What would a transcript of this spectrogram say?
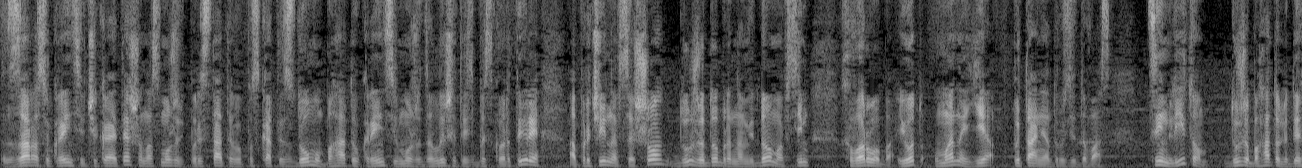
Зараз українців чекає те, що нас можуть перестати випускати з дому. Багато українців можуть залишитись без квартири. А причина все що дуже добре нам відомо всім хвороба. І от у мене є питання, друзі, до вас. Цим літом дуже багато людей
